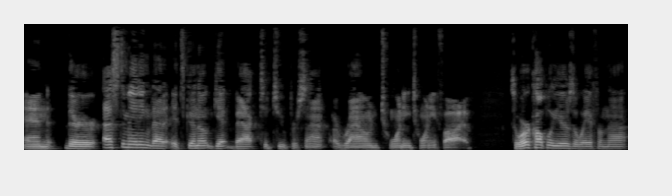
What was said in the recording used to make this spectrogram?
And they're estimating that it's going to get back to 2% around 2025. So we're a couple years away from that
